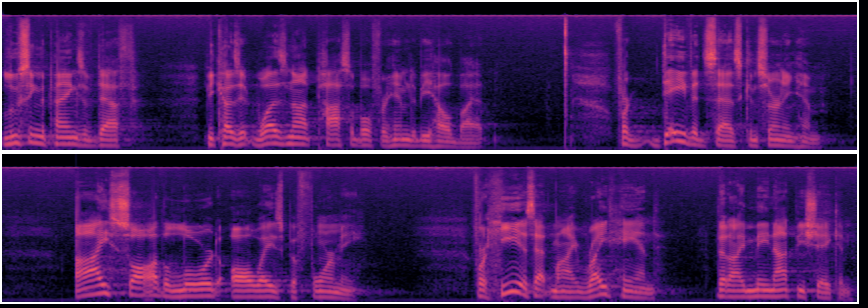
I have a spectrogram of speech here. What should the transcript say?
loosing the pangs of death because it was not possible for him to be held by it. For David says concerning him, I saw the Lord always before me, for he is at my right hand, that I may not be shaken.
